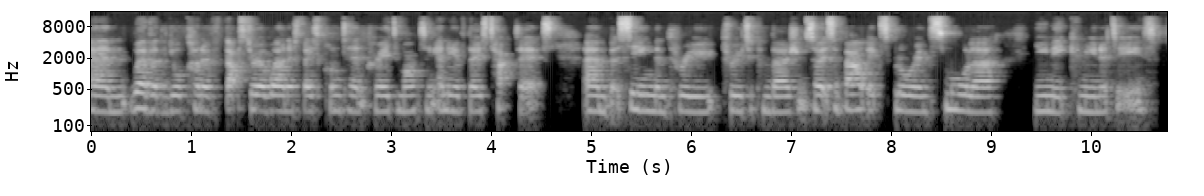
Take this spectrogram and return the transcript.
Um, whether you're kind of that's through awareness based content, creator marketing, any of those tactics, um, but seeing them through through to conversion. So it's about exploring smaller, unique communities.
